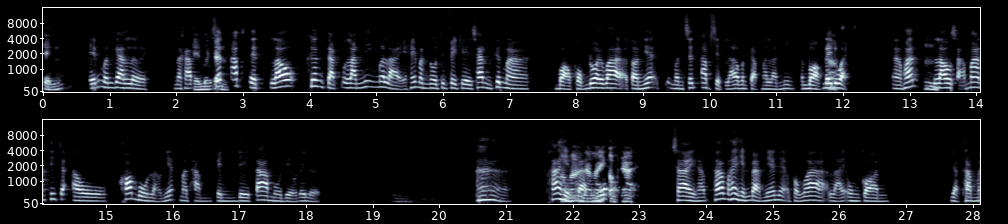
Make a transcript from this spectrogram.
เห็น เห็นเหมือนกันเลย นะครับเห็นเหมือนกัน set up เสร็จแล้วเครื่องจักร running เมื่อไหร่ ให้มัน notification ขึ้นมาบอกผมด้วยว่าตอนเนี้ยมัน set up เสร็จแล้วมันกลับมา running มันบอกได้ด้วยอ่าเพราะฉะนั้นอืมเราสามารถที่จะเอาข้อมูลเหล่านี้มาทำเป็น data model ได้เลยอ่าถ้าเอาเห็นมาแบบอะไรเนี้ยต่อได้ ใช่ครับ ถ้าให้เห็นแบบเนี้ยเนี่ย ผมว่าหลายองค์กรอยากทำไหม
